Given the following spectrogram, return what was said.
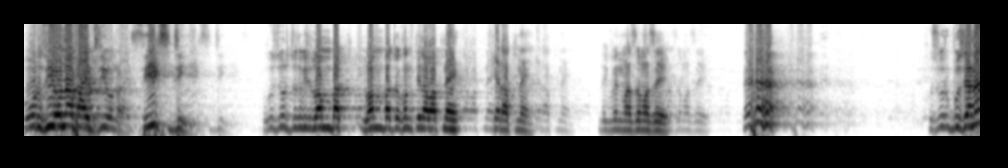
Four জিও না ফাইভ জিও না, সিক্স জি। হুজুর যদি কিছু লম্বা লম্বা যখন তিলাবাত নেয়, কেরাত নেয়। দেখবেন মাঝে মাঝে হুজুর বুঝে না?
